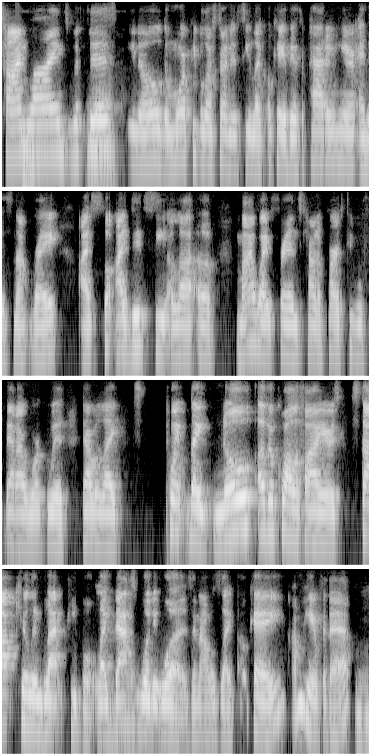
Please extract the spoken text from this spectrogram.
timelines with this, yeah. you know, the more people are starting to see like, okay, there's a pattern here and it's not right. I saw, I did see a lot of my white friends, counterparts, people that I work with that were like, point like no other qualifiers stop killing black people. Like that's yeah. what it was. And i was like okay i'm here for that. Mm-hmm.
